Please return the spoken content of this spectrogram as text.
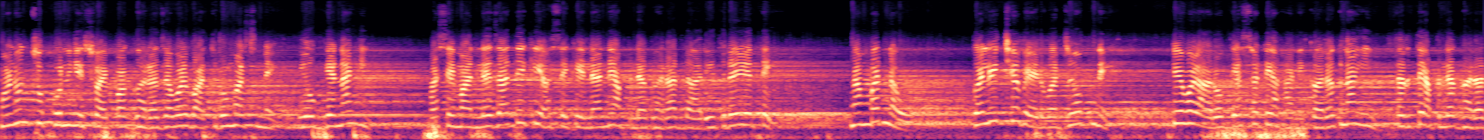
म्हणून चुकूनही स्वयंपाक घराजवळ बाथरूम असणे योग्य नाही. असे मानले जाते की असे केल्याने आपल्या घरात दारिद्र्य येते. नंबर नऊ गलिच्छ बेडवर झोपणे. केवळ आरोग्यासाठी हानिकारक नाही तर ते आपल्या घरात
